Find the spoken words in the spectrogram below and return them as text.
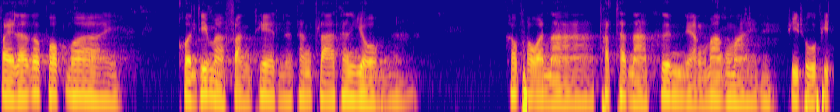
ไปแล้วก็พบว่าคนที่มาฟังเทศนะทั้งพระทั้งโยมนะเขาภาวนาพัฒนาขึ้นอย่างมากมายเลยพิทูพิด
